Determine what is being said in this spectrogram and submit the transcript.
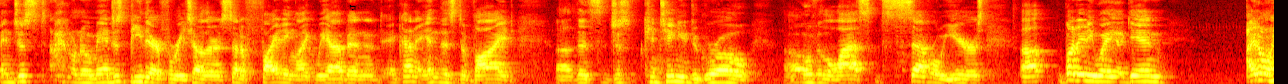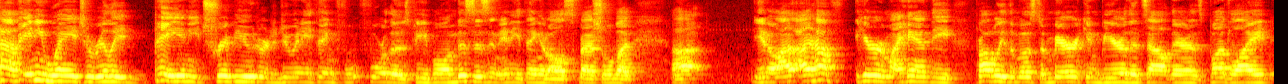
and just, I don't know, man, just be there for each other instead of fighting like we have been and, and kind of end this divide uh, that's just continued to grow uh, over the last several years. Uh, but anyway, again, I don't have any way to really pay any tribute or to do anything for, for those people, and this isn't anything at all special, but uh, you know, I, I, have here in my hand the probably the most American beer that's out there. It's Bud Light.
